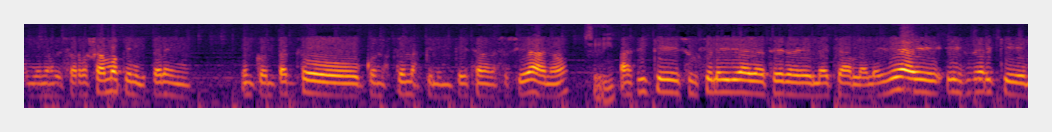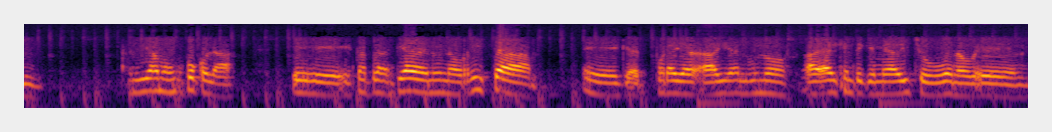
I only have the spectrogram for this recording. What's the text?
donde nos desarrollamos tiene que estar en, contacto con los temas que le interesan a la sociedad, ¿no? Sí. Así que surgió la idea de hacer eh, la charla. La idea es, ver que, digamos, un poco la está planteada en una ahorrista eh, que por ahí hay algunos, hay, gente que me ha dicho, bueno, eh,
